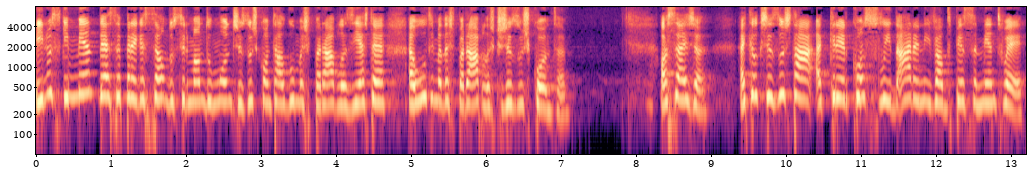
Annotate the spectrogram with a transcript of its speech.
E no seguimento dessa pregação do Sermão do Monte, Jesus conta algumas parábolas e esta é a última das parábolas que Jesus conta. Ou seja, aquilo que Jesus está a querer consolidar a nível de pensamento é:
